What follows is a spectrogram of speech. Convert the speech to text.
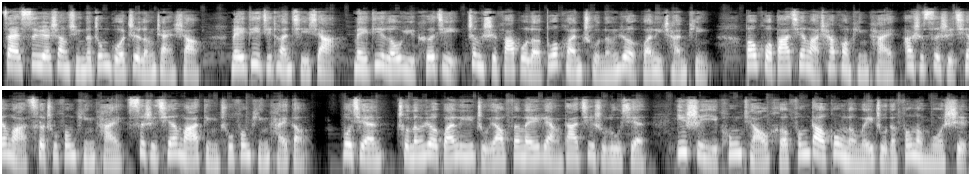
在四月上旬的中国制冷展上，美的集团旗下美的楼宇科技正式发布了多款储能热管理产品，包括八千瓦插矿平台、二十四十千瓦侧出风平台、四十千瓦顶出风平台等。目前，储能热管理主要分为两大技术路线：一是以空调和风道供冷为主的风冷模式；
